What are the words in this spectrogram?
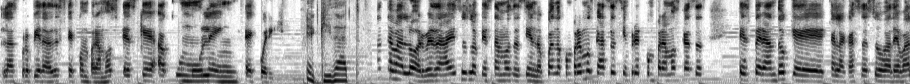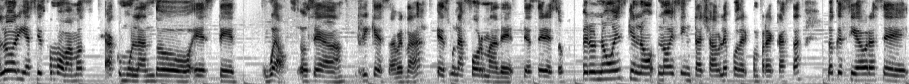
las propiedades que compramos es que acumulen equity. Equidad de valor, ¿verdad? Eso es lo que estamos haciendo. Cuando compramos casas, siempre compramos casas esperando que, que, la casa suba de valor y así es como vamos acumulando este wealth, o sea, riqueza, ¿verdad? Es una forma de, de, hacer eso. Pero no es que no, no es intachable poder comprar casa. Lo que sí ahora se,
